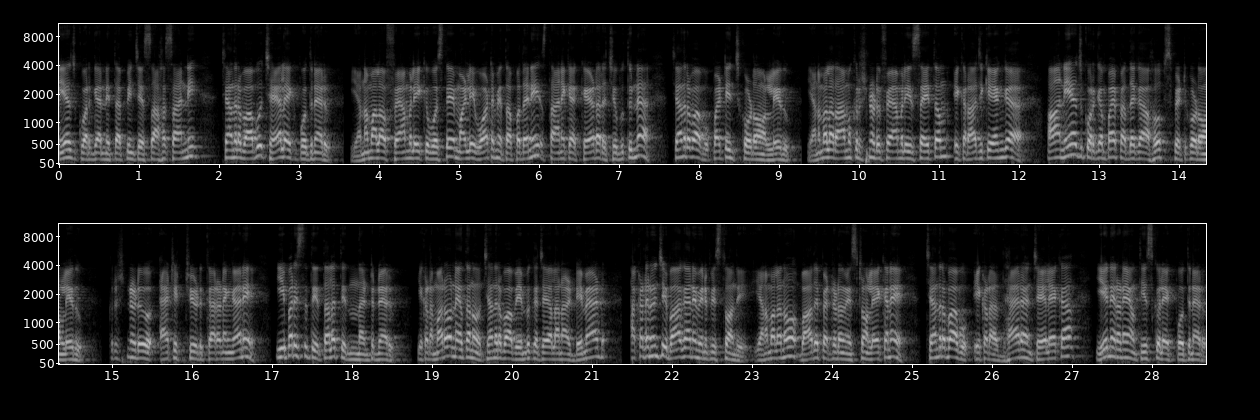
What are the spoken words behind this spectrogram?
నియోజకవర్గాన్ని తప్పించే సాహసాన్ని చంద్రబాబు చేయలేకపోతున్నారు. యనమల ఫ్యామిలీకి వస్తే మళ్ళీ ఓటమి తప్పదని స్థానిక కేడర్ చెబుతున్నా చంద్రబాబు పట్టించుకోవడం లేదు. యనమల రామకృష్ణుడు ఫ్యామిలీ సైతం ఇక రాజకీయంగా ఆ నియోజకవర్గంపై పెద్దగా హోప్స్ పెట్టుకోవడం లేదు. కృష్ణుడు యాటిట్యూడ్ కారణంగానే ఈ పరిస్థితి తలెత్తిందంటున్నారు. ఇక్కడ మరో నేతను చంద్రబాబు ఎంపిక చేయాలన్న డిమాండ్ అక్కడ నుంచి బాగానే వినిపిస్తోంది. యనమలను బాధ పెట్టడం ఇష్టం లేకనే చంద్రబాబు ఇక్కడ ధైర్యం చేయలేక ఏ నిర్ణయం తీసుకోలేకపోతున్నారు.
